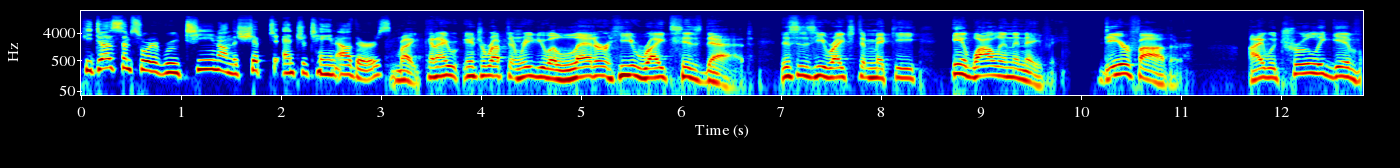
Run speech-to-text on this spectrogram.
he does some sort of routine on the ship to entertain others. Right. Can I interrupt and read you a letter he writes his dad? This is he writes to Mickey in, while in the Navy. Dear father, I would truly give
